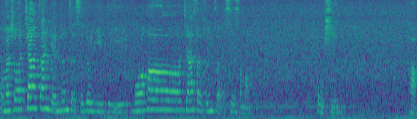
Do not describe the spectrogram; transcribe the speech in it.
我们说迦旃延尊者是六义第一，摩诃迦摄尊者是什么？普行。好，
